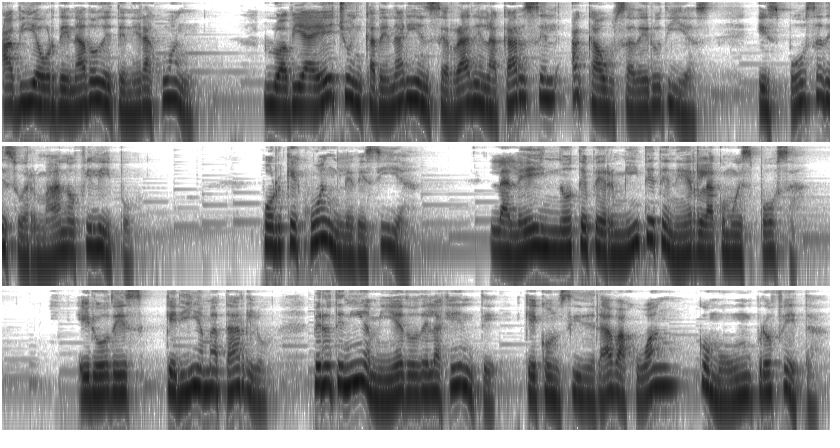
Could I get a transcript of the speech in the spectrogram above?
había ordenado detener a Juan lo había hecho encadenar y encerrar en la cárcel a causa de Herodías, esposa de su hermano Filipo. Porque Juan le decía, la ley no te permite tenerla como esposa. Herodes quería matarlo, pero tenía miedo de la gente que consideraba a Juan como un profeta.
